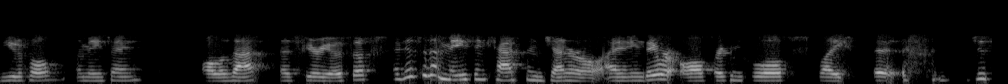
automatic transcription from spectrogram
beautiful, amazing, all of that as Furiosa, and just an amazing cast in general. I mean, they were all freaking cool. Like, uh, just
